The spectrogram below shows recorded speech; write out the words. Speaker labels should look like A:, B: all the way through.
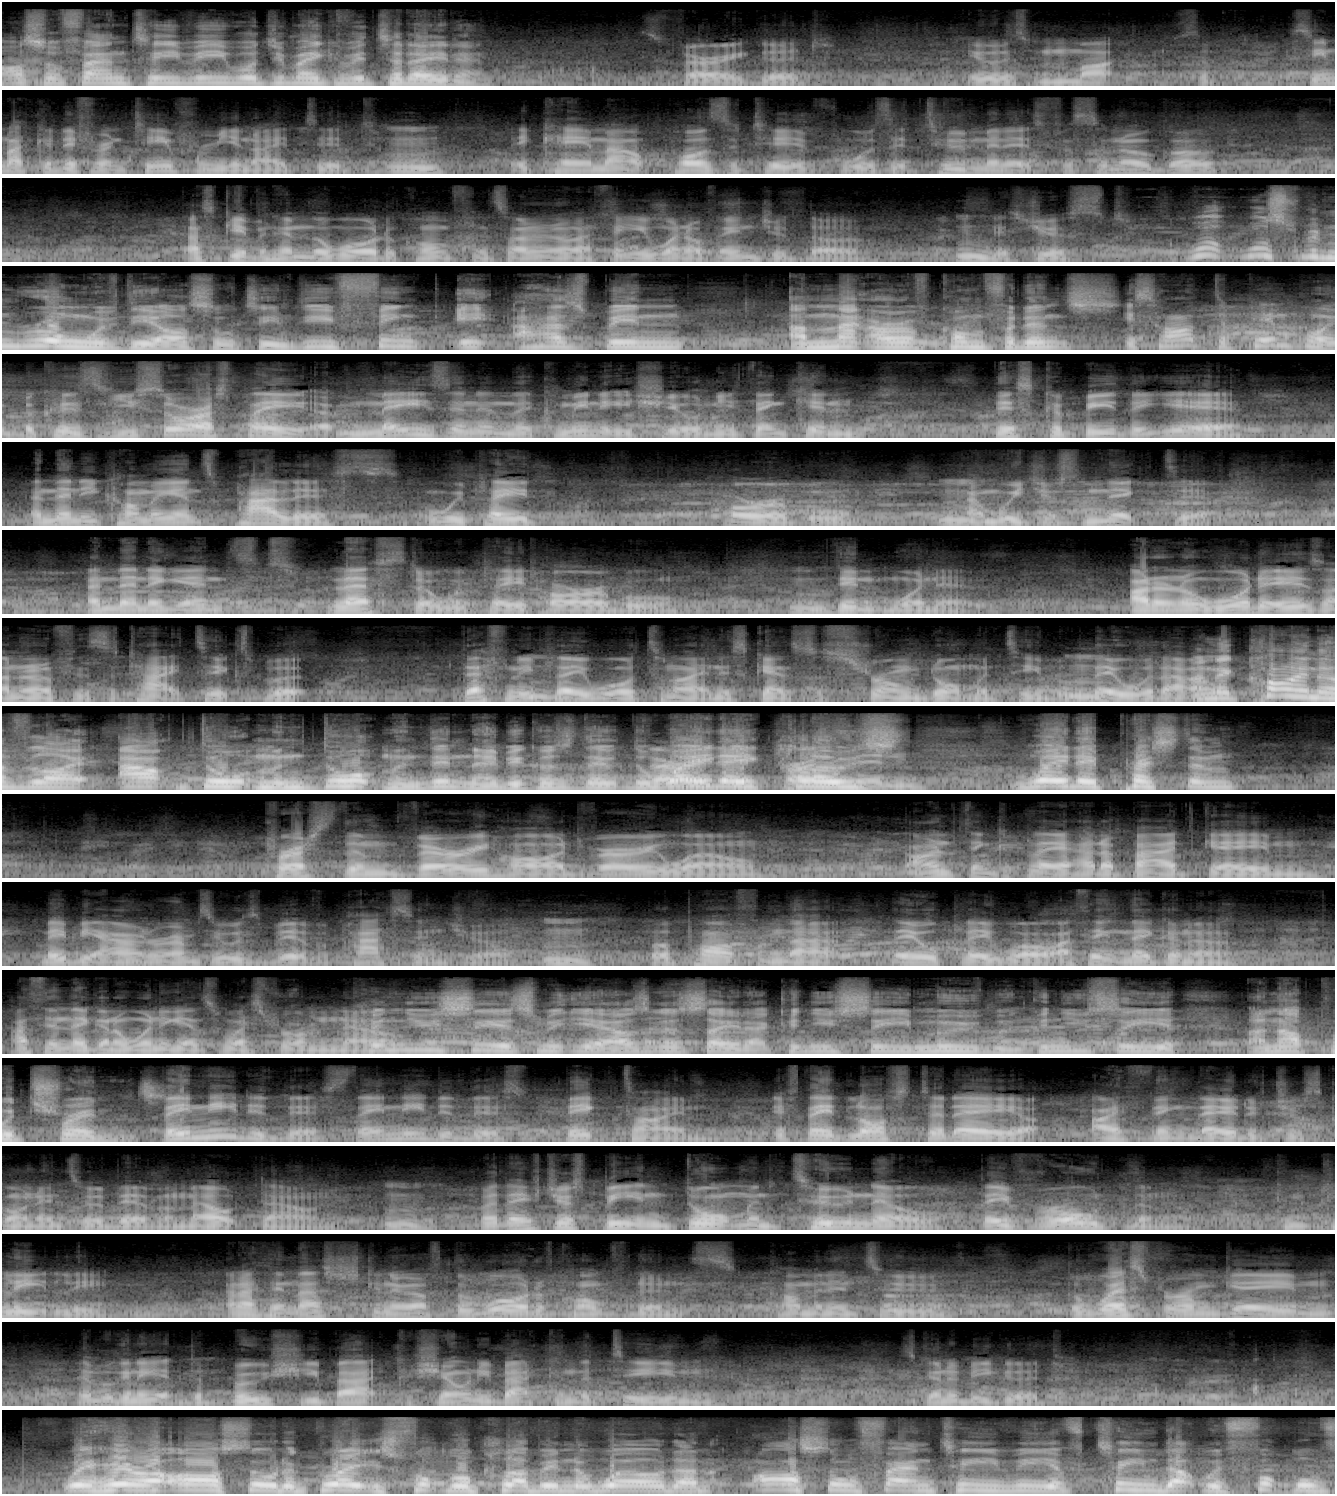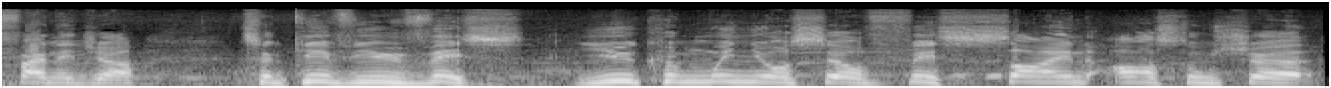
A: Arsenal fan TV, what do you make of it today then?
B: It's very good. It was much. It seemed like a different team from United.
A: Mm.
B: They came out positive. Was it two minutes for Sanogo? That's given him the world of confidence. I don't know. I think he went off injured though.
A: Mm.
B: It's just
A: What, what's been wrong with the Arsenal team? Do you think it has been a matter of confidence?
B: it's hard to pinpoint because you saw us play amazing in the Community Shield, and you're thinking this could be the year. And then you come against Palace, and we played horrible,
A: Mm.
B: and we just nicked it. And then against Leicester, we played horrible,
A: Mm.
B: didn't win it. I don't know what it is. I don't know if it's the tactics, but definitely played well tonight, and it's against a strong Dortmund team. But they were without.
A: Mm. And they kind of like out Dortmund Dortmund, didn't they? Because the, the
B: Very
A: way they closed,
B: pressing.
A: way they pressed them.
B: pressed them very hard, very well. I don't think a player had a bad game. Maybe Aaron Ramsey was a bit of a passenger,
A: Mm.
B: but apart from that, they all play well. I think they're gonna. I think they're gonna win against West Brom now.
A: Can you see us? Yeah, I was going to say that. Can you see movement? Can you see an upward trend?
B: They needed this. They needed this big time. If they'd lost today, I think they'd have just gone into a bit of a meltdown.
A: Mm.
B: But they've just beaten Dortmund 2 0. They've rolled them completely. And I think that's just going to give the world of confidence coming into the West Brom game. Then we're going to get Debuchy back, Kashoni back in the team. It's going to be good.
A: We're here at Arsenal, the greatest football club in the world, and Arsenal Fan TV have teamed up with Football Fanager to give you this. You can win yourself this signed Arsenal shirt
